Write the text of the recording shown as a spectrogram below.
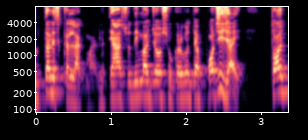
અડતાલીસ કલાકમાં, એટલે ત્યાં સુધીમાં જો શુક્રકોષ ત્યાં પહોંચી જાય, તો જ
